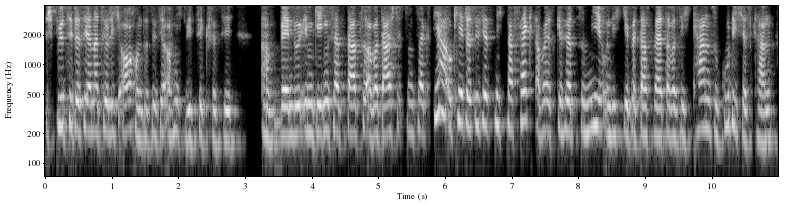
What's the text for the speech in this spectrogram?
spürt sie das ja natürlich auch und das ist ja auch nicht witzig für sie. Ähm, wenn du im Gegensatz dazu aber dastehst und sagst, ja, okay, das ist jetzt nicht perfekt, aber es gehört zu mir und ich gebe das weiter, was ich kann, so gut ich es kann.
